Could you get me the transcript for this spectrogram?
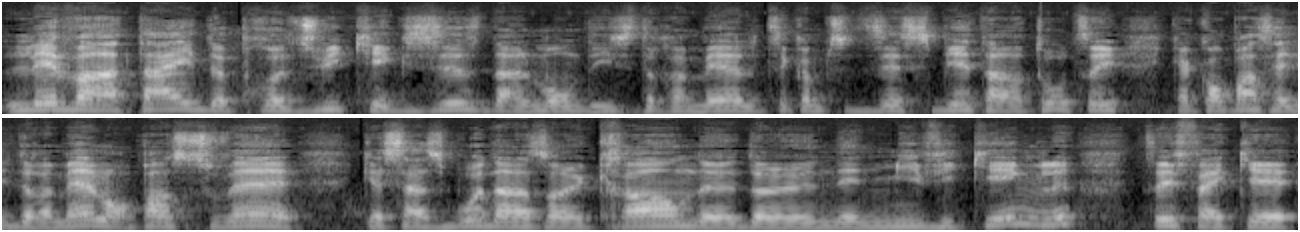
l'éventail de produits qui existent dans le monde des hydromels. Tu sais, comme tu disais si bien tantôt, tu sais, quand on pense à l'hydromel, on pense souvent que ça se boit dans un crâne d'un ennemi viking. Là. Tu sais, fait que, tu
